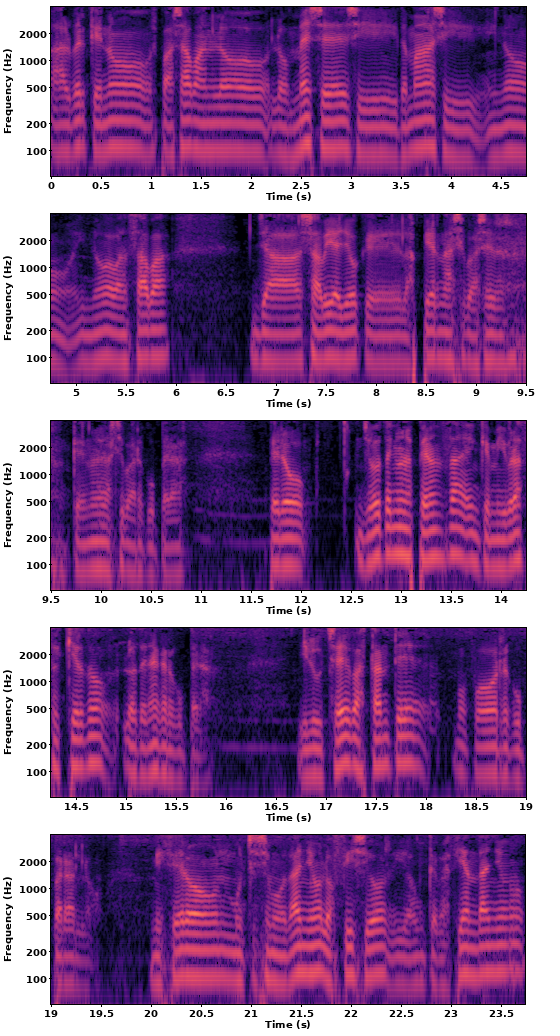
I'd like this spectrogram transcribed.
al ver que no pasaban lo- los meses y demás y, y no, y no avanzaba, ya sabía yo que las piernas iba a ser, que no las iba a recuperar pero yo tenía una esperanza en que mi brazo izquierdo lo tenía que recuperar. Y luché bastante po- por recuperarlo. Me hicieron muchísimo daño los fisios y aunque me hacían daño,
